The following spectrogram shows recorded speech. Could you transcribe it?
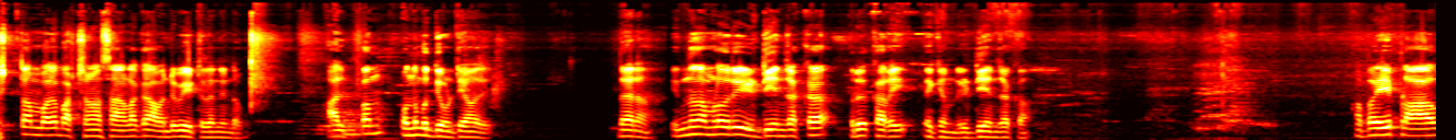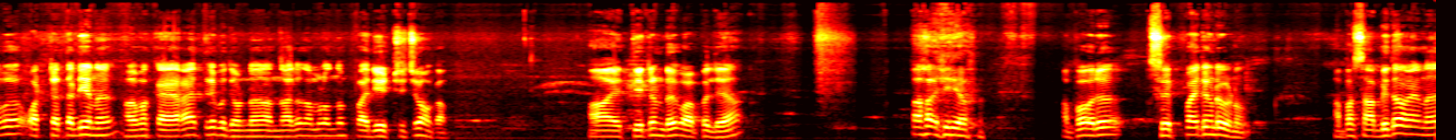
ഇഷ്ടം പോലെ ഭക്ഷണ സാധനങ്ങളൊക്കെ അവന്റെ വീട്ടിൽ തന്നെ ഉണ്ടാവും. അല്പം ഒന്ന് ബുദ്ധിമുട്ടിയാൽ മതി. ഇതേനാ ഇന്ന് നമ്മൾ ഒരു ഇടിയൻ ചക്ക ഒരു കറി വെക്കുന്നുണ്ട് ഇടിയൻ ചക്ക. അപ്പോൾ ഈ പ്ലാവ് ഒറ്റത്തടിയാണ് അതുമ്പോൾ കയറാൻ ഇത്തിരി ബുദ്ധിമുട്ട് എന്നാലും നമ്മളൊന്ന് പരീക്ഷിച്ചു നോക്കാം. ആ എത്തിയിട്ടുണ്ട് കുഴപ്പമില്ല. അയ്യോ. അപ്പോൾ ഒരു സ്ലിപ്പായിട്ട് ഇങ്ങോട്ട് വീണു. അപ്പോൾ സബിത പറയാണ്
